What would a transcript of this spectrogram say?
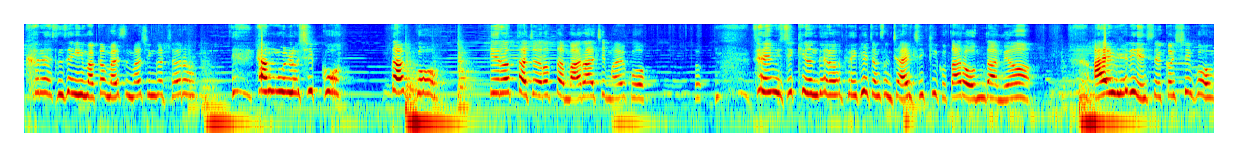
그래 선생님 아까 말씀하신 것처럼 향물로 씻고 닦고 이렇다 저렇다 말하지 말고 쌤이 지키는 대로 백일정성 잘 지키고 따라온다면 알 일이 있을 것이고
